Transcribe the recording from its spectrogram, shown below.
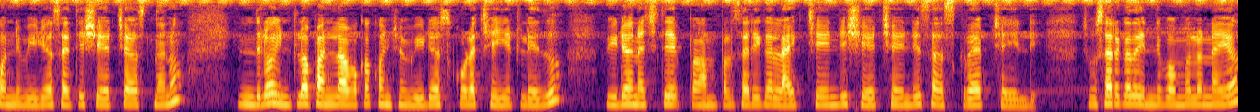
కొన్ని వీడియోస్ అయితే షేర్ చేస్తున్నాను. ఇందులో ఇంట్లో పనులు అవ్వక కొంచెం వీడియోస్ కూడా చేయట్లేదు. వీడియో నచ్చితే కంపల్సరీగా లైక్ చేయండి షేర్ చేయండి సబ్స్క్రైబ్ చేయండి. చూసారు కదా ఎన్ని బొమ్మలు ఉన్నాయో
